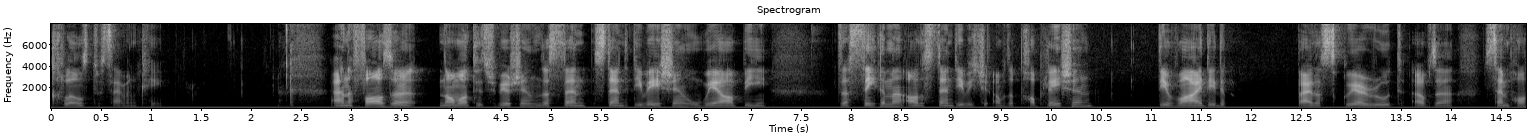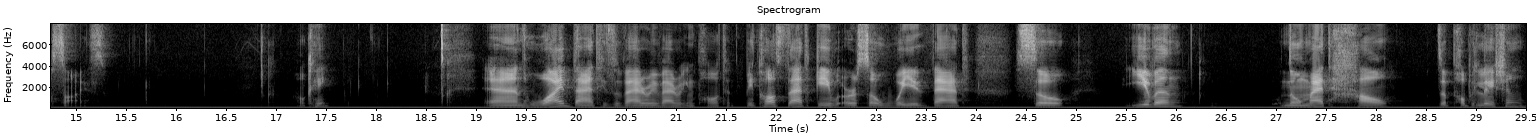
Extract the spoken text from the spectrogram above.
close to 7k. And for the normal distribution, the stand, standard deviation will be the sigma or the standard deviation of the population divided by the square root of the sample size. Okay. And why that is very, very important? Because that gives us a way that so even no matter how the population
